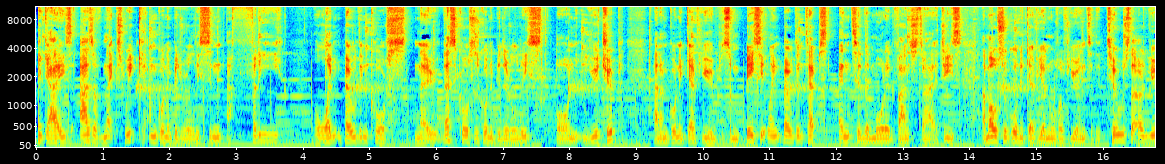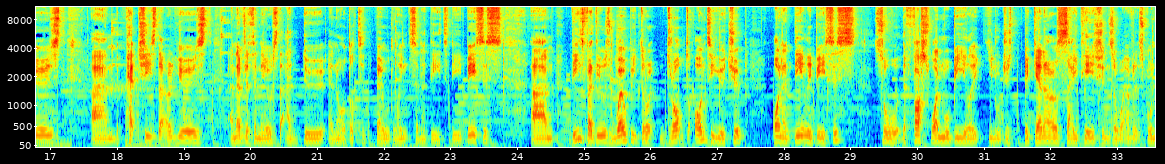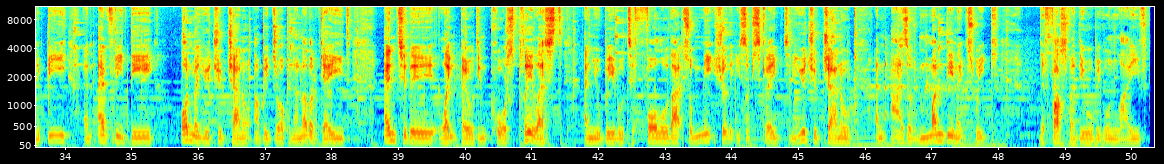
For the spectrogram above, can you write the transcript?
Hey guys, as of next week I'm going to be releasing a free link building course. Now this course is going to be released on YouTube and I'm going to give you some basic link building tips into the more advanced strategies. I'm also going to give you an overview into the tools that are used, um, the pitches that are used, and everything else that I do in order to build links on a day-to-day -day basis. Um, these videos will be dro dropped onto YouTube on a daily basis. So the first one will be like, you know, just beginners, citations, or whatever it's going to be. And every day on my YouTube channel, I'll be dropping another guide into the link building course playlist and you'll be able to follow that. So make sure that you subscribe to the YouTube channel. And as of Monday next week, the first video will be going live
